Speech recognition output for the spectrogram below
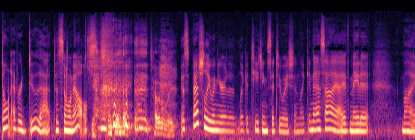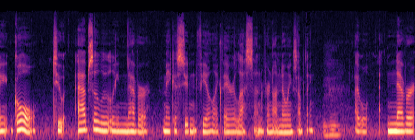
don't ever do that to someone else. Yes, totally. Especially when you're in a like a teaching situation. Like in SI, I have made it my goal to absolutely never make a student feel like they are less than for not knowing something. hmm I will never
